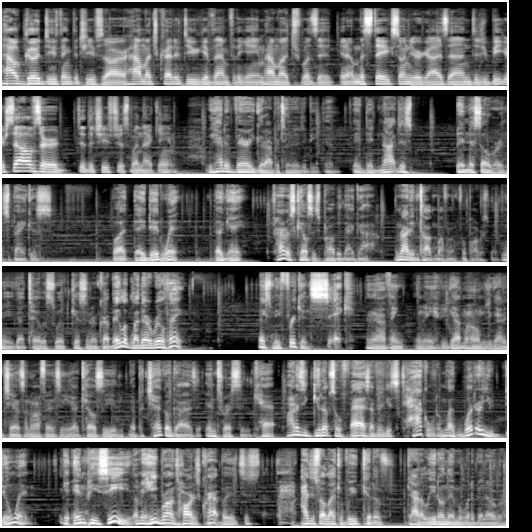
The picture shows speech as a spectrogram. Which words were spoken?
how good do you think the Chiefs are? How much credit do you give them for the game? How much was it, you know, mistakes on your guys' end? Did you beat yourselves or did the Chiefs just win that game? We had a very good opportunity to beat them. They did not just bend us over and spank us, but they did win the game. Travis Kelce's probably that guy. I'm not even talking about from a football perspective. I mean, you got Taylor Swift kissing her crap. They look like they're a real thing. Makes me freaking sick. And I think, I mean, if you got Mahomes, you got a chance on offense, and you got Kelce, and the Pacheco guy is an interesting cat. Why does he get up so fast after he gets tackled? I'm like, what are you doing? It's like an NPC. I mean, he runs hard as crap, but it's just, I just felt like if we could have got a lead on them, it would have been over.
